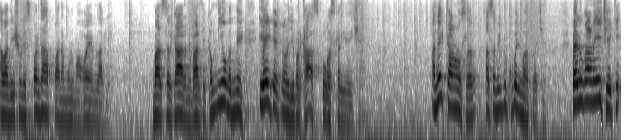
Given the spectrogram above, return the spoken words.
આવા દેશોને સ્પર્ધા આપવાના મૂડમાં હોય એમ લાગે. ભારત સરકાર અને ભારતીય કંપનીઓ બંને એઆઈ ટેકનોલોજી પર ખાસ ફોકસ કરી રહી છે. અનેક કારણોસર આ સમિટનું ખૂબ જ મહત્ત્વ છે. પહેલું કારણ એ છે કે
